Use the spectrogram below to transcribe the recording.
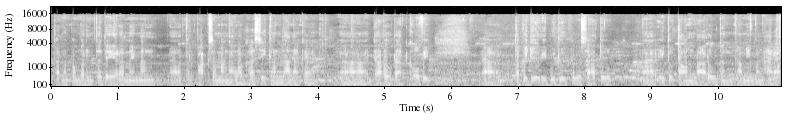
karena pemerintah daerah memang uh, terpaksa mengalokasikan dana ke uh, darurat COVID. Uh, tapi 2021 uh, itu tahun baru dan kami mengharap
